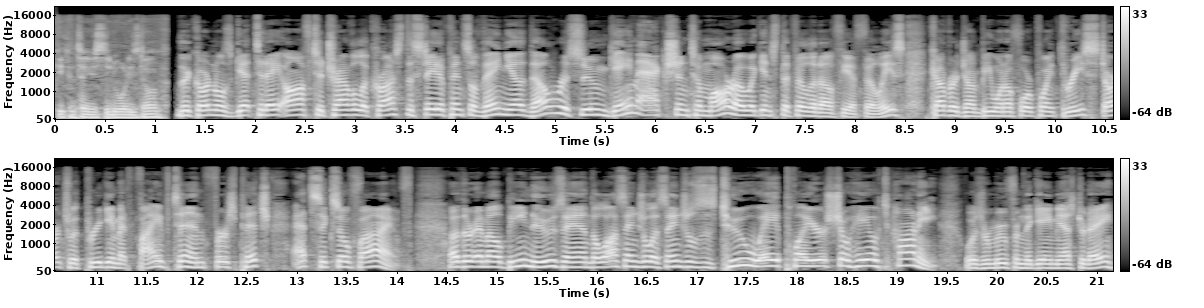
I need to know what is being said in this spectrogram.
he continues to do what he's doing. The Cardinals get today off to travel across the state of Pennsylvania. They'll resume game action tomorrow against the Philadelphia Phillies. Coverage on B104.3 starts with pregame at 5:10, first pitch at 6:05. Other MLB news and the Los Angeles Angels' two-way player Shohei Ohtani was removed from the game yesterday.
